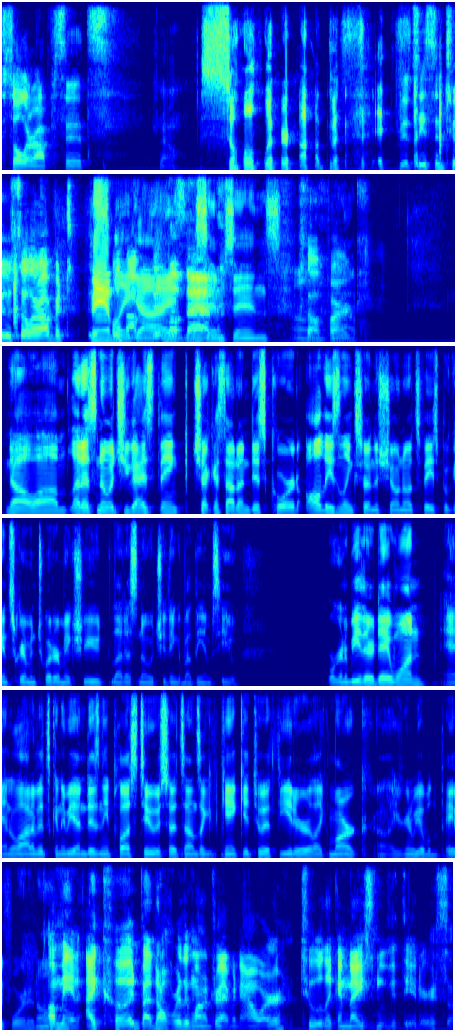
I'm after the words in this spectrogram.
solar opposites you know solar opposites, season 2 solar opposite Family solar Guy, opposites. The that. Simpsons, Oh, South Park crap. No, um, let us know what you guys think. Check us out on Discord. All these links are in the show notes Facebook, Instagram, and Twitter. Make sure you let us know what you think about the MCU. We're going to be there day one, and a lot of it's going to be on Disney Plus too. So it sounds like if you can't get to a theater like Mark, uh, you're going to be able to pay for it at home. Oh man, I could, but I don't really want to drive an hour to like a nice movie theater. So,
